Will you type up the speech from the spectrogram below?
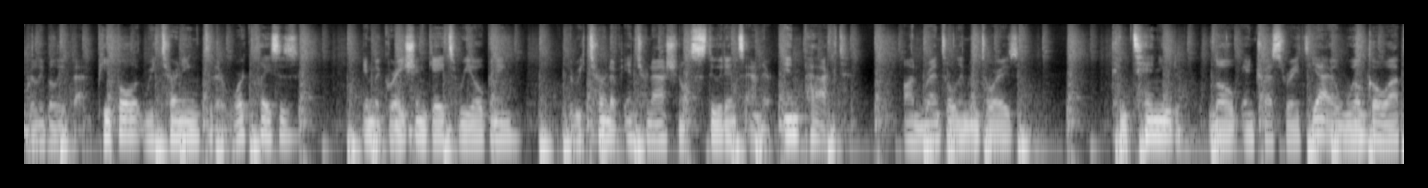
really believe that. People returning to their workplaces, immigration gates reopening, the return of international students and their impact on rental inventories, continued low interest rates. Yeah, it will go up.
